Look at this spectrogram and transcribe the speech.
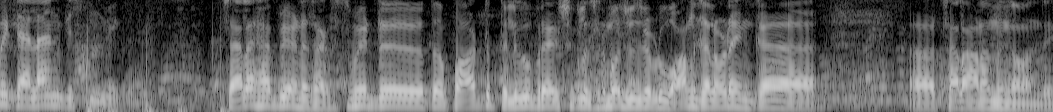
మీట్ ఎలా అనిపిస్తుంది మీకు? చాలా హ్యాపీ అండి. సక్సెస్ మీట్తో పాటు తెలుగు ప్రేక్షకులు సినిమా చూసినప్పుడు వాళ్ళని కలవడం ఇంకా చాలా ఆనందంగా ఉంది.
